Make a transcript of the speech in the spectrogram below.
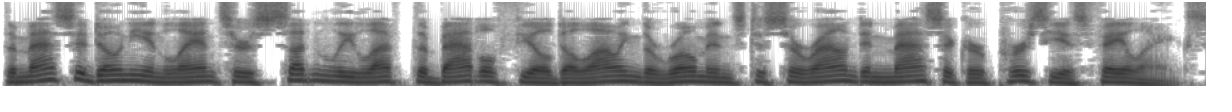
the Macedonian lancers suddenly left the battlefield allowing the Romans to surround and massacre Perseus' phalanx.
